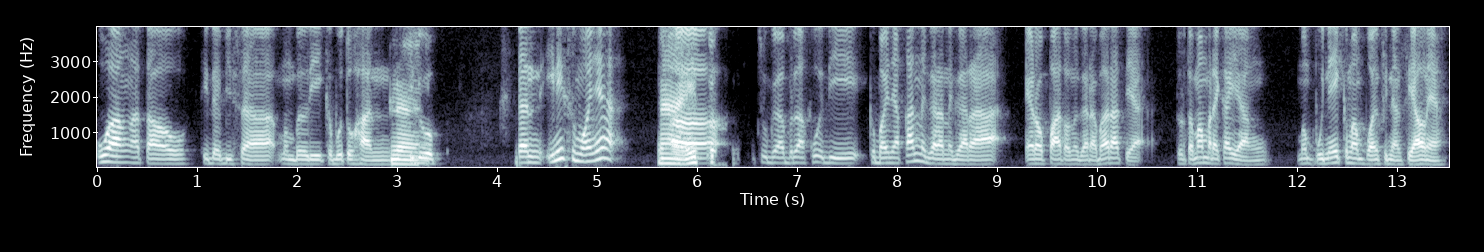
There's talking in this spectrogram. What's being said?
uang atau tidak bisa membeli kebutuhan Nah. hidup. Dan ini semuanya nah eh, itu juga berlaku di kebanyakan negara-negara Eropa atau negara Barat ya, terutama mereka yang mempunyai kemampuan finansialnya.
